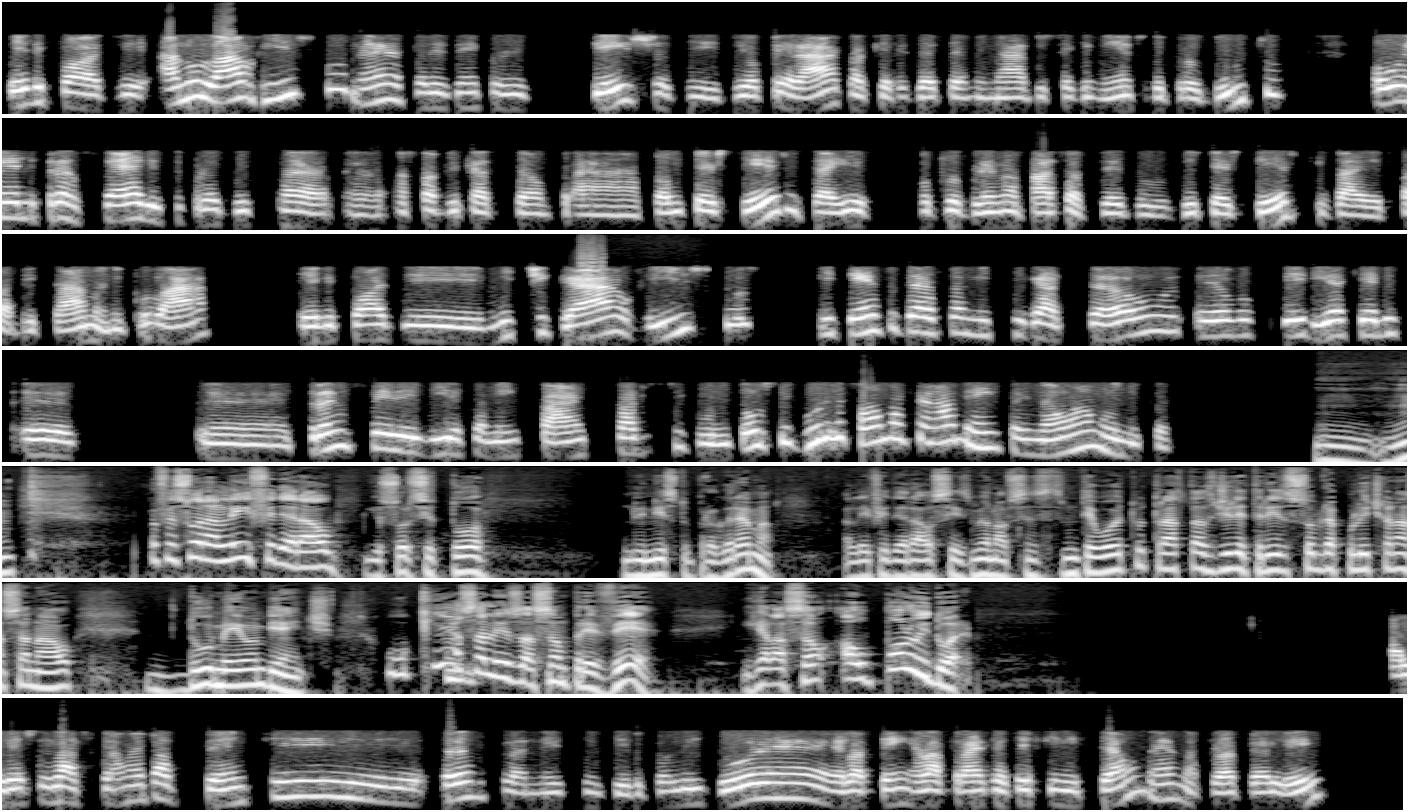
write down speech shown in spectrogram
ele pode anular o risco, né, por exemplo, deixa de, de operar com aquele determinado segmento do produto, ou ele transfere esse produto para a fabricação para um terceiro, daí o problema passa a ser do, do terceiro que vai fabricar, manipular. Ele pode mitigar os riscos e dentro dessa mitigação eu diria que ele eh, eh, transferiria também parte para o seguro. Então o seguro é só uma ferramenta e não a única. Uhum. Professor, a lei federal, e o senhor citou no início do programa, a Lei Federal 6.938 trata das diretrizes sobre a política nacional do meio ambiente. O que essa legislação prevê em relação ao poluidor? A legislação é bastante ampla nesse sentido. O poluidor, é, ela, tem, ela traz a definição né, na própria lei,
